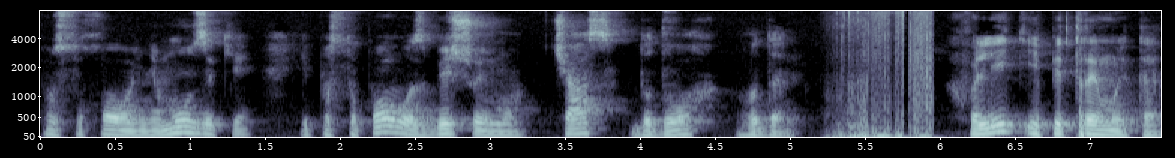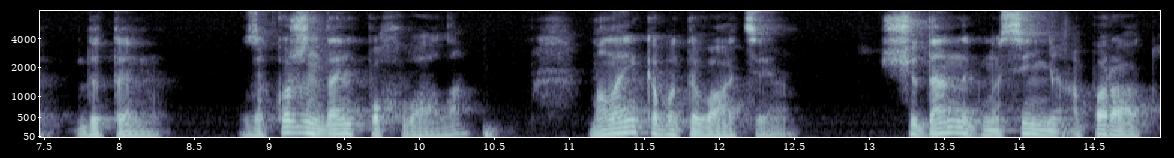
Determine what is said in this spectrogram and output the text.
прослуховування музики і поступово збільшуємо час до 2 годин. Хваліть і підтримуйте дитину. За кожен день похвала, маленька мотивація, щоденник носіння апарату,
